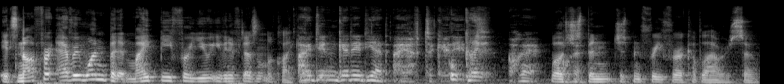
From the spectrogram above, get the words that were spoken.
It's not for everyone, but it might be for you even if it doesn't look like it. I didn't get it yet. I have to get Okay. it. Okay. well, it's okay. just been just been free for a couple hours, so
